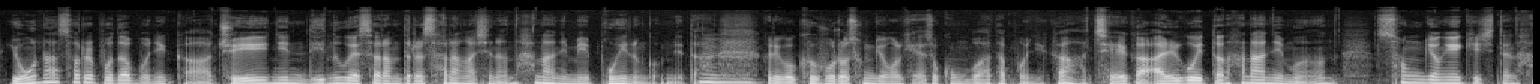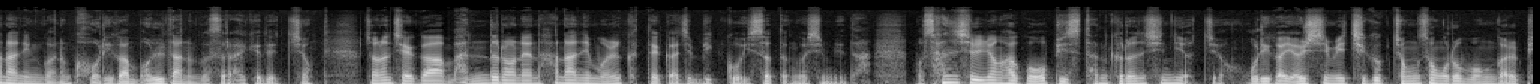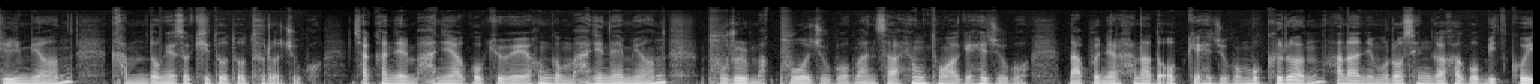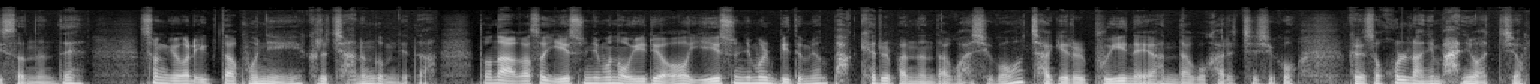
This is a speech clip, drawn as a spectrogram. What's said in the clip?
요나서를 보다 보니까 죄인인 니누의 사람들을 사랑하시는 하나님이 보이는 겁니다. 음. 그리고 그 후로 성경을 계속 공부하다 보니까 제가 알고 있던 하나님은 성경에 계시된 하나님과는 거리가 멀다는 것을 알게 됐죠. 저는 제가 만들어낸 하나님을 그때까지 믿고 있었던 것입니다. 뭐 산신령하고 비슷한 그런 신이었죠. 우리가 열심히 지극정성으로 뭔가를 빌면 감동해서 기도도 들어주고 착한 일 많이 하고 교회에 헌금 많이 내면 불을 막 부어주고 만사 형통하게 해주고 나쁜 일 하나도 없게 해주고 뭐 그런 하나님으로 생각하고 믿고 있었는데 성경을 읽다 보니 그렇지 않은 겁니다. 더 나아가서 예수님은 오히려 예수님을 믿으면 박해를 받는다고 하시고 자기를 부인해야 한다고 가르치시고 그래서 혼란이 많이 왔죠.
